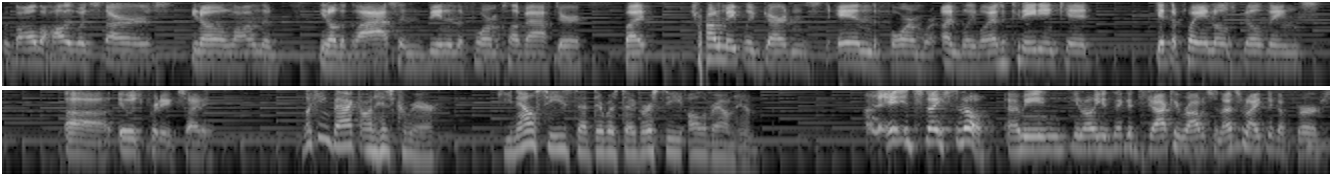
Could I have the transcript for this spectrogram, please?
with all the Hollywood stars, you know, along the you know, the glass and being in the Forum Club after. But Toronto Maple Leaf Gardens and the Forum were unbelievable. As a Canadian kid, get to play in those buildings, uh, it was pretty exciting. Looking back on his career, he now sees that there was diversity all around him. Uh, it's nice to know. I mean, you know, you think of Jackie Robinson. That's what I think of first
